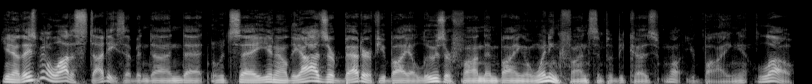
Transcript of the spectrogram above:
you know, there's been a lot of studies that have been done that would say, you know, the odds are better if you buy a loser fund than buying a winning fund simply because, well, you're buying it low.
